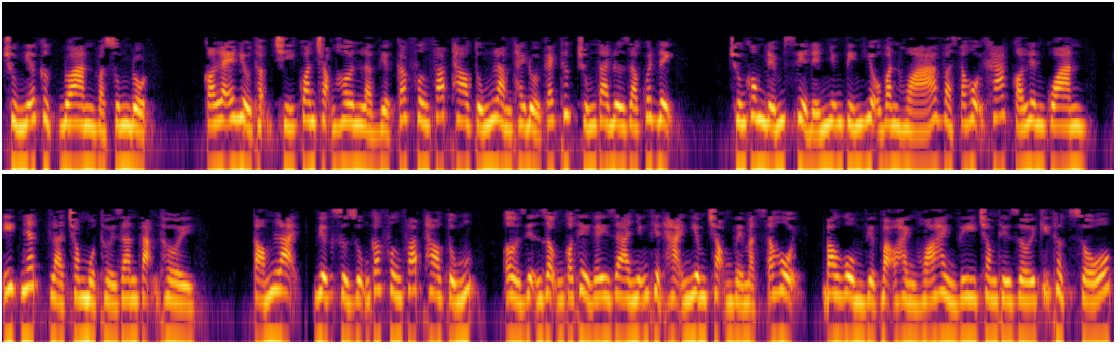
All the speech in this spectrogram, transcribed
chủ nghĩa cực đoan và xung đột. Có lẽ điều thậm chí quan trọng hơn là việc các phương pháp thao túng làm thay đổi cách thức chúng ta đưa ra quyết định. Chúng không đếm xỉa đến những tín hiệu văn hóa và xã hội khác có liên quan, ít nhất là trong một thời gian tạm thời. Tóm lại, việc sử dụng các phương pháp thao túng, ở diện rộng có thể gây ra những thiệt hại nghiêm trọng về mặt xã hội, bao gồm việc bạo hành hóa hành vi trong thế giới kỹ thuật số.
